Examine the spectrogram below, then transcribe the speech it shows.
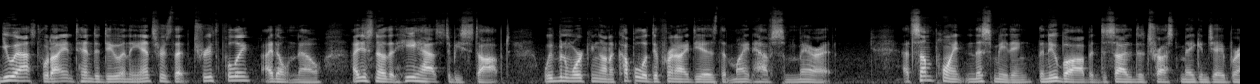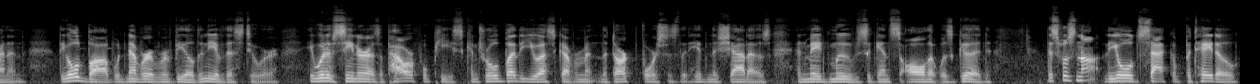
You asked what I intend to do, and the answer is that truthfully, I don't know. I just know that he has to be stopped. We've been working on a couple of different ideas that might have some merit. At some point in this meeting, the new Bob had decided to trust Megan J. Brennan. The old Bob would never have revealed any of this to her. He would have seen her as a powerful piece, controlled by the U.S. government and the dark forces that hid in the shadows and made moves against all that was good. This was not the old sack of potato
